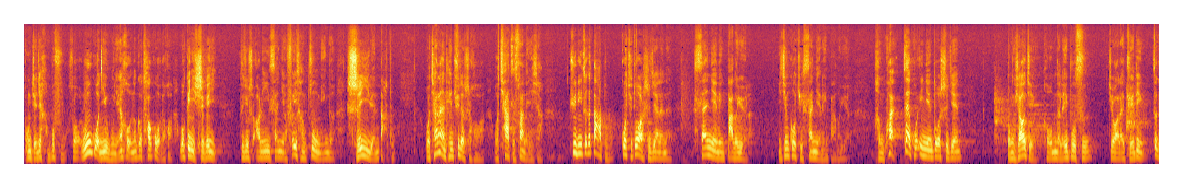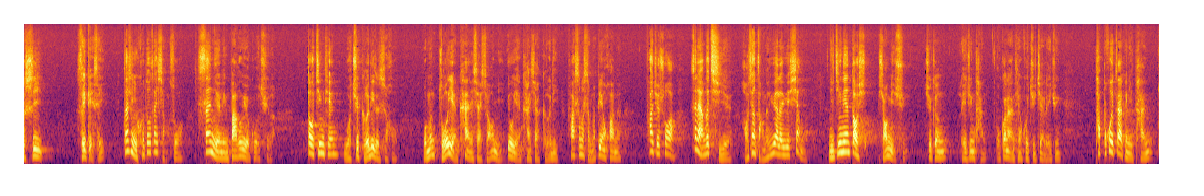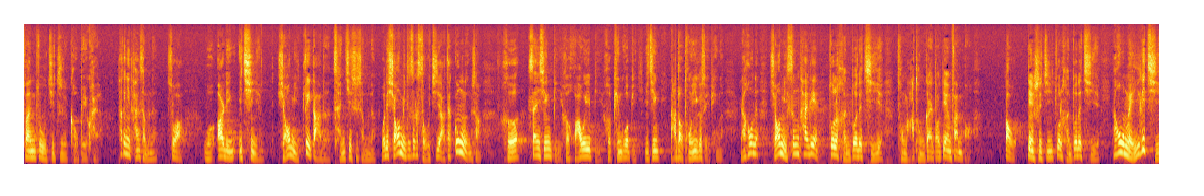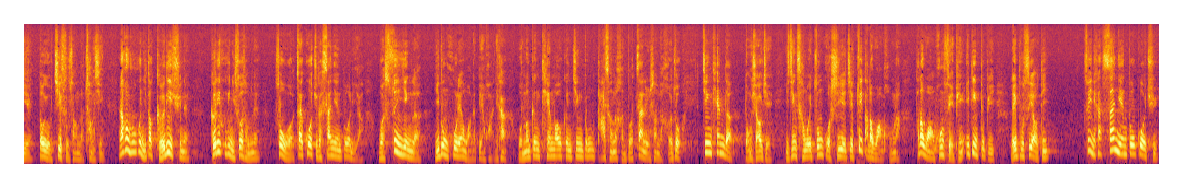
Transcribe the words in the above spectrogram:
董姐姐很不服，说如果你五年后能够超过我的话，我给你十个亿。这就是二零一三年非常著名的十亿元大赌。我前两天去的时候啊，我掐指算了一下。距离这个大赌过去多少时间了呢？三年零八个月了，已经过去三年零八个月了。很快，再过一年多时间，董小姐和我们的雷布斯就要来决定这个十亿谁给谁。但是你回头再想说，三年零八个月过去了，到今天我去格力的时候，我们左眼看一下小米，右眼看一下格力，发生了什么变化呢？发觉说啊，这两个企业好像长得越来越像了。你今天到小小米去。去跟雷军谈，我过两天会去见雷军，他不会再跟你谈专注机制口碑快了，他跟你谈什么呢？说啊，我二零一七年小米最大的成绩是什么呢？我的小米的这个手机啊，在功能上和三星比、和华为比、和苹果比，已经达到同一个水平了。然后呢，小米生态链做了很多的企业，从马桶盖到电饭煲，到电视机，做了很多的企业。然后我每一个企业都有技术上的创新。然后，如果你到格力去呢，格力会跟你说什么呢？说我在过去的三年多里啊，我顺应了移动互联网的变化。你看，我们跟天猫、跟京东达成了很多战略上的合作。今天的董小姐已经成为中国实业界最大的网红了，她的网红水平一定不比雷布斯要低。所以你看，三年多过去，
